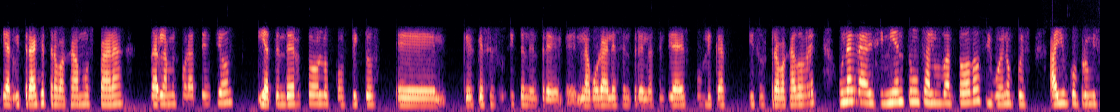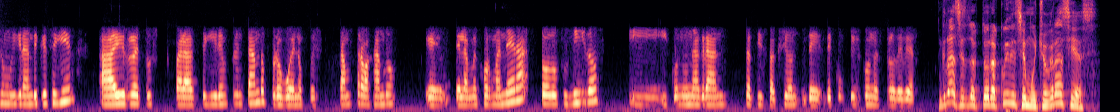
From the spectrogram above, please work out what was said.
y Arbitraje trabajamos para dar la mejor atención y atender todos los conflictos eh, que, se susciten entre eh, laborales entre las entidades públicas y sus trabajadores. Un agradecimiento, un saludo a todos y bueno, pues hay un compromiso muy grande que seguir, hay retos para seguir enfrentando, pero bueno, pues estamos trabajando eh, de la mejor manera, todos unidos y, con una gran satisfacción de cumplir con nuestro deber. Gracias, doctora. Cuídese mucho. Gracias.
